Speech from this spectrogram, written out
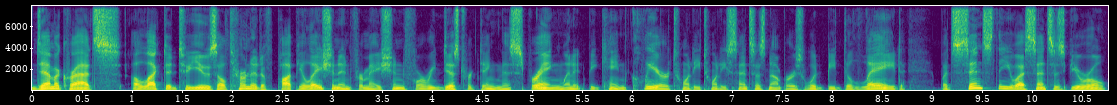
Democrats elected to use alternative population information for redistricting this spring when it became clear 2020 census numbers would be delayed but since the U.S. Census Bureau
